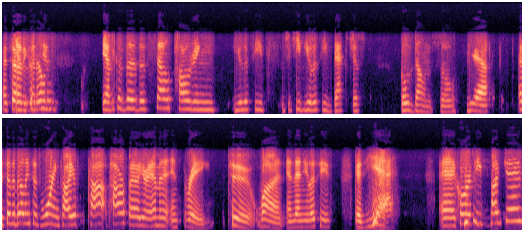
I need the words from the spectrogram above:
And so yeah, because building- his, yeah, because the the cell powering Ulysses to keep Ulysses back just goes down. So Yeah. And so the building says, warning, power, pow- power failure imminent in three, two, one. And then Ulysses goes, yes. And of course he punches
